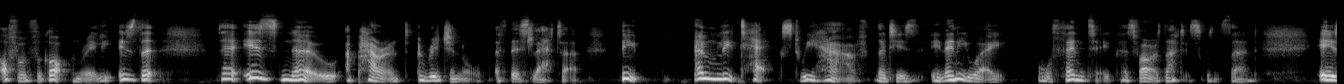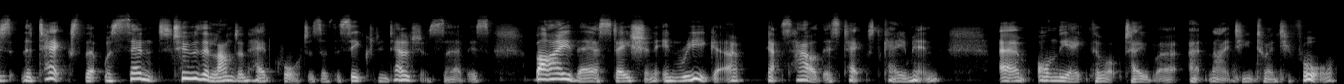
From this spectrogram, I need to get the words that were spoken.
often forgotten, really, is that there is no apparent original of this letter. The only text we have that is in any way authentic, as far as that is concerned, is the text that was sent to the London headquarters of the Secret Intelligence Service by their station in Riga. That's how this text came in um, on the 8th of October at 1924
